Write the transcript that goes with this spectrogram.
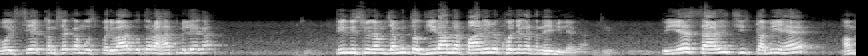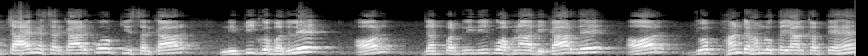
तो इससे कम से कम उस परिवार को तो राहत मिलेगा। जी। तीन डिसमिल ज़मीन तो दीरा में पानी में खोजेंगे तो नहीं मिलेगा। जी। तो ये सारी चीज़ कमी है। हम चाहेंगे सरकार को कि सरकार नीति को बदले और जनप्रतिनिधि को अपना अधिकार दे और जो फंड हम लोग तैयार करते हैं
